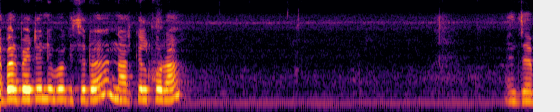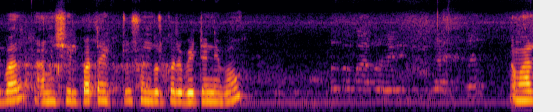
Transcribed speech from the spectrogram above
এবার বেটে নেব কিছুটা নারকেল কোড়া। যে এবার আমি শিল্পাটা একটু সুন্দর করে বেটে নেব। আমার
